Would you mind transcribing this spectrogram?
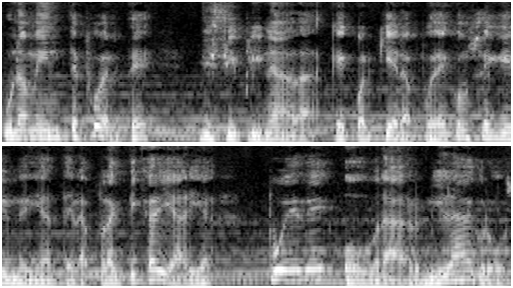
Una mente fuerte, disciplinada, que cualquiera puede conseguir mediante la práctica diaria, puede obrar milagros.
